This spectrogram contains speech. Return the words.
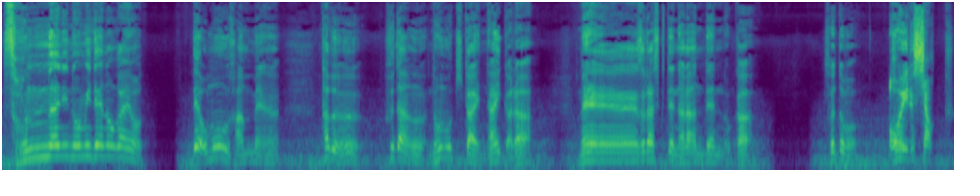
そんなに飲み出のがよって思う反面、多分、普段飲む機会ないから、珍しくて並んでんのか、それとも、オイルショック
